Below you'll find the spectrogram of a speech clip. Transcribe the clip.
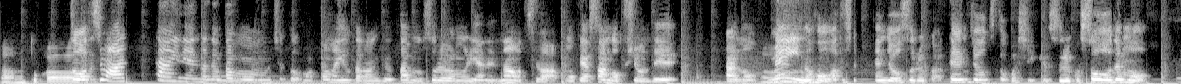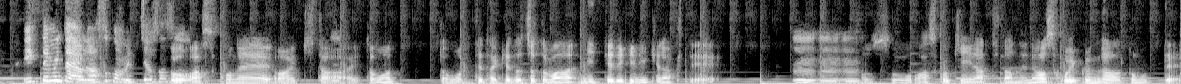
なんとか。そう私も会いたいねんだでも多分ちょっとまあこんなん言うたらんけど多分それは無理やねんな私は。もうお客さんがオプションであのメインの方私天井するか天井っておかしいけどするか。そうでも行ってみたいよな。あそこめっちゃ良さそう。そうあそこねあ行きたいと思っ思ってたけどちょっとまあ日程的に行けなくて、うんうんうん。そうそうあそこ気になってたんでね。あそこ行くんだと思って。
